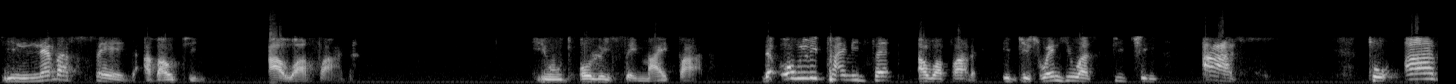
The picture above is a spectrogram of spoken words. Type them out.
he never said about him, our Father. He would always say, my Father. The only time he said, our Father, it is when he was teaching us. To us,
